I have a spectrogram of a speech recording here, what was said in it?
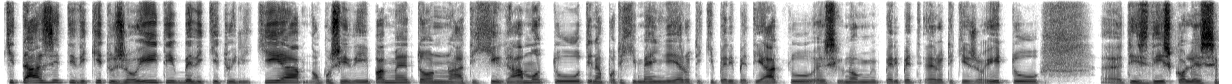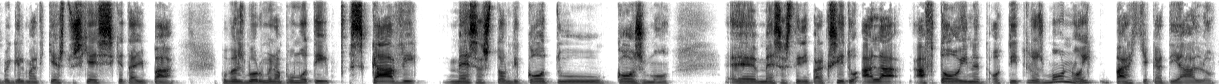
κοιτάζει τη δική του ζωή, την παιδική του ηλικία, όπως ήδη είπαμε, τον ατυχή γάμο του, την αποτυχημένη ερωτική περιπετειά του, ε, συγγνώμη, ερωτική ζωή του, ε, τις δύσκολες επαγγελματικές του σχέσεις κτλ. Επομένως μπορούμε να πούμε ότι σκάβει μέσα στον δικό του κόσμο, ε, μέσα στην ύπαρξή του. Αλλά αυτό είναι ο τίτλος μόνο ή υπάρχει και κάτι άλλο;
